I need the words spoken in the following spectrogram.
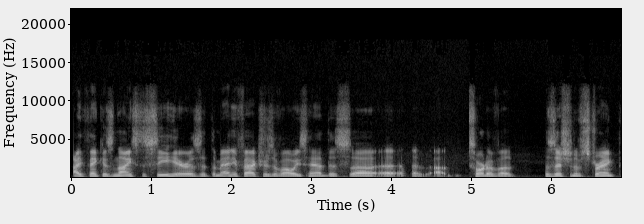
I think is nice to see here is that the manufacturers have always had this uh, uh, uh, sort of a position of strength,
